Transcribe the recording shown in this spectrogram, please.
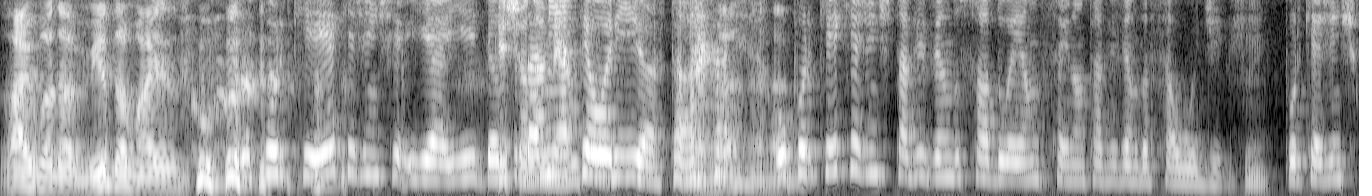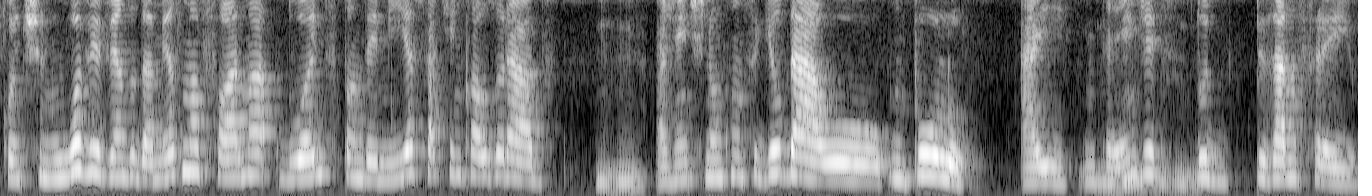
raiva da vida, mais. o porquê que a gente. E aí, dentro da minha teoria, tá? Aham, aham. O porquê que a gente tá vivendo só a doença e não tá vivendo a saúde? Sim. Porque a gente continua vivendo da mesma forma do antes pandemia, só que enclausurado. Uhum. A gente não conseguiu dar o, um pulo aí, entende? Do pisar no freio.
